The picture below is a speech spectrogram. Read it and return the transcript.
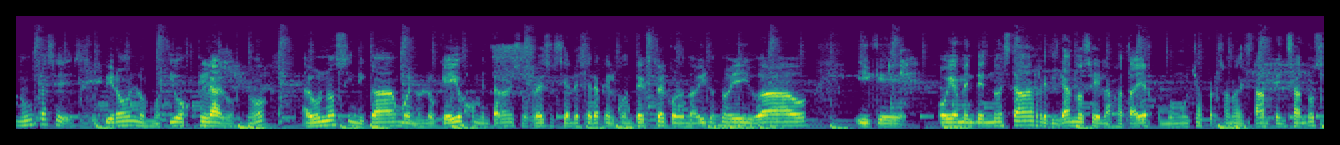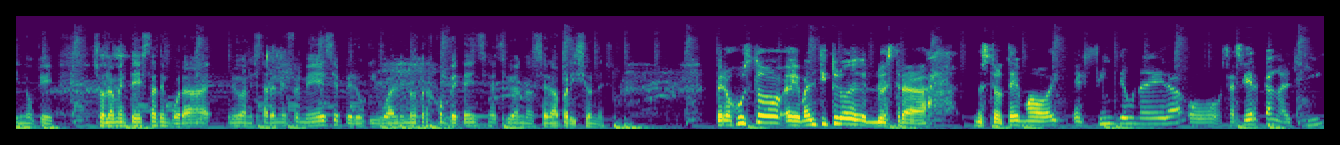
nunca se, se, supieron los motivos claros, ¿no? Algunos indicaban, bueno, lo que ellos comentaron en sus redes sociales era que el contexto del coronavirus no había ayudado y que obviamente no estaban retirándose de las batallas como muchas personas estaban pensando, sino que solamente esta temporada no iban a estar en FMS, pero que igual en otras competencias iban a hacer apariciones. Pero justo eh, va el título de nuestra, nuestro tema hoy, el fin de una era o se acercan al fin,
